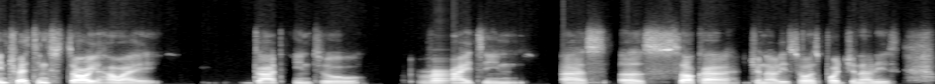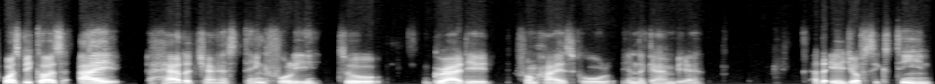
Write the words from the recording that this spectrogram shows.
interesting story how I got into writing as a soccer journalist or a sport journalist was because I had a chance, thankfully, to graduate from high school in the Gambia at the age of 16.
